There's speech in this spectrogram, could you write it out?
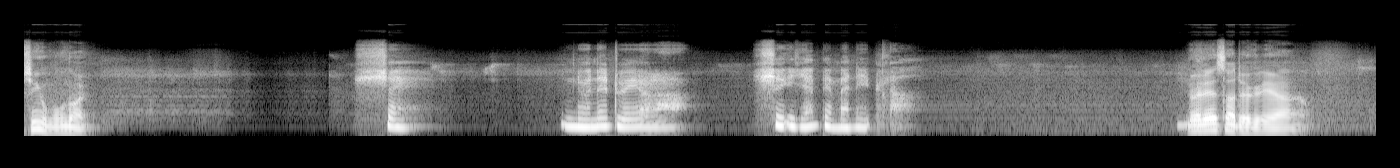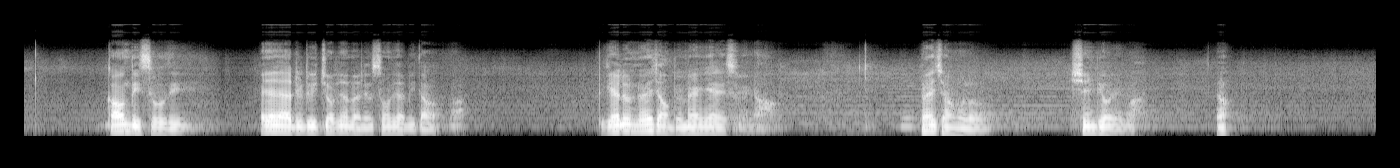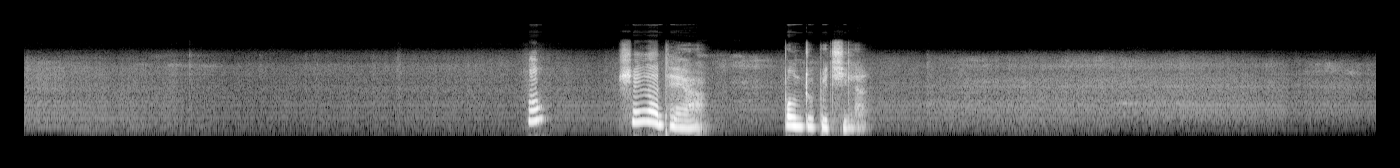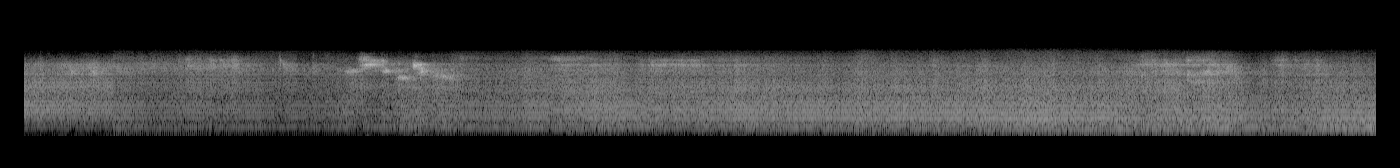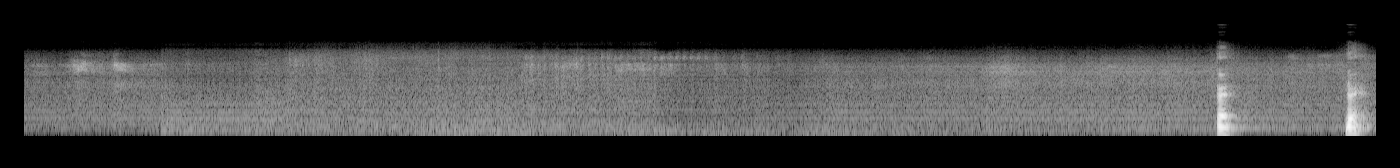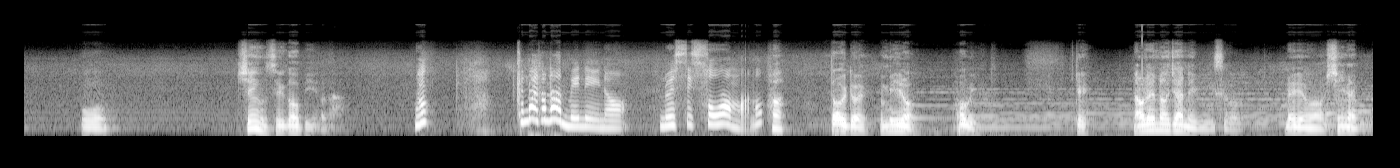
ရှင်းကိုမုန်းသွားတယ်ရှင်နွေနဲ့တွေ့ရတာရှင်အရင်ပင်မနေပြီလားလွယ်တဲ့စတဲ့ကလေးကကောင်းသည်ဆိုသည်အရာရာအတူတူကြော်ပြတ်မယ်လို့ဆုံးဖြတ်ပြီးတော့ပါတကယ်လို့နှွဲချောင်ပြင်ပန်းခဲ့တယ်ဆိုရင်တော့နှွဲချောင်မလို့ရှင်းပြောနေပါနော် ရှင်လက်ထဲကပုံတူပချီလား ကဲ နှွဲဟိုရှင်းကိုစေးကောက်ပြီဟုတ်လားဟမ်ခဏခဏမင်းနေတော့နွေစစ်ဆိုးရမှာနော်ဟာတော်ပြီတော်ပြီမမီးတော့ဟုတ်ပြီကဲနောက်လဲနောက်ကျနေပြီဆိုတော့လေရောင်အောင်ရှင်းလိုက်ပြီ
